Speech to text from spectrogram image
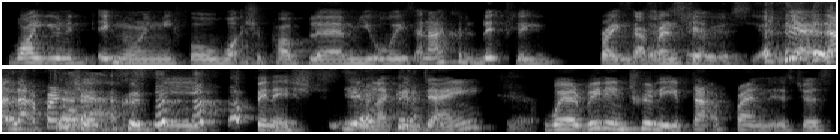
"Why are you ignoring me for? What's your problem? You always," and I could literally break that friendship serious, Yeah, yeah that, that friendship could be finished Yeah. in like a day Yeah. where really and truly if that friend is just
